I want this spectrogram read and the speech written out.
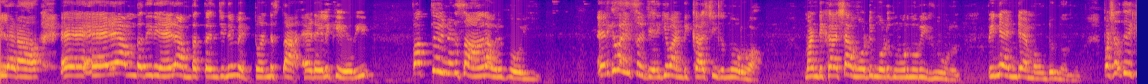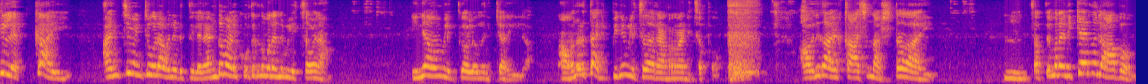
ഇല്ലടാ. ഏഴ് അമ്പതിന് ഏഴ് അമ്പത്തഞ്ചിനും മണി ഇടയിൽ കയറി പത്ത് മിനിറ്റ് സാധനം അവന് പോയി. എനിക്ക് പൈസ കിട്ടി. എനിക്ക് വണ്ടിക്കാശ് ഇരുന്നൂറ് രൂപ. വണ്ടിക്കാശ് അങ്ങോട്ടും ഇങ്ങോട്ടും നൂറ് നൂറ് ഇരുന്നൂറ്. പിന്നെ എന്റെ എമൗണ്ടും തന്നു പക്ഷെ അത് എനിക്ക് ലെക്കായി. അഞ്ച് മിനിറ്റ് പോലും അവൻ എടുത്തില്ല. രണ്ട് മണിക്കൂറത്തേക്ക് നമ്മൾ എന്നെ വിളിച്ചവനാ. ഇനി അവൻ വിളിക്കുമല്ലോ എന്ന് എനിക്കറിയില്ല. അവനൊരു തരിപ്പിന് വിളിച്ചതാ രണ്ടെണ്ണം അടിച്ചപ്പോ. അവന് കാശ് നഷ്ടമായി. സത്യം പറഞ്ഞാൽ എനിക്കായിരുന്നു ലാഭം.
